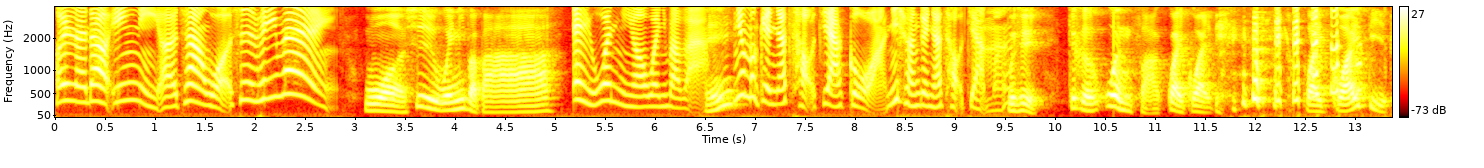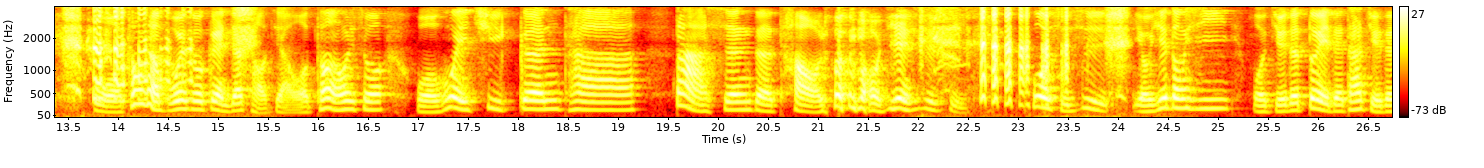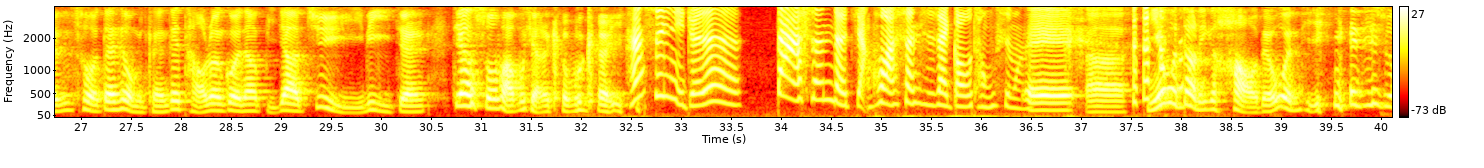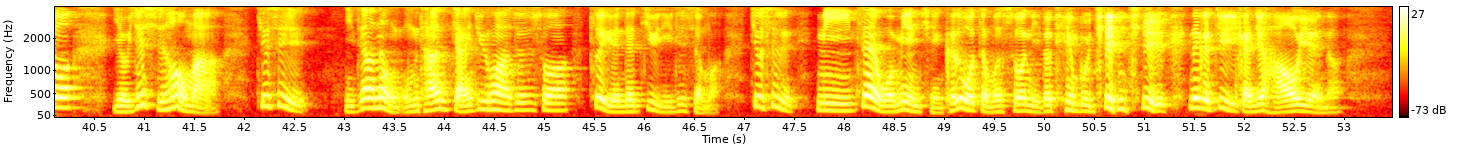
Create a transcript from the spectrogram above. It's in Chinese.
欢迎来到因你而唱，我是拼妹。我是维尼爸爸。哎、问你哦，维尼爸爸，哎你有没有跟人家吵架过啊？你喜欢跟人家吵架吗？不是这个问法怪怪的，怪怪的。我通常不会说跟人家吵架，我通常会说我会去跟他大声的讨论某件事情，或者是有些东西我觉得对的，他觉得是错，但是我们可能在讨论过程当中比较据以力争。这样说法不晓得可不可以？啊，所以你觉得大声的讲话算是在沟通是吗？诶、呃，你又问到了一个好的问题，应该就是说，有些时候嘛，就是你知道那种我们常常讲一句话，就是说最远的距离是什么？就是你在我面前，可是我怎么说你都听不进去，那个距离感觉好远哦。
